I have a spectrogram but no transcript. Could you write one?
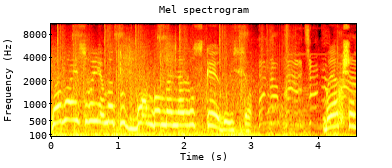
Давай своїми тут бомбами не розкидуйся. Бо якщо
